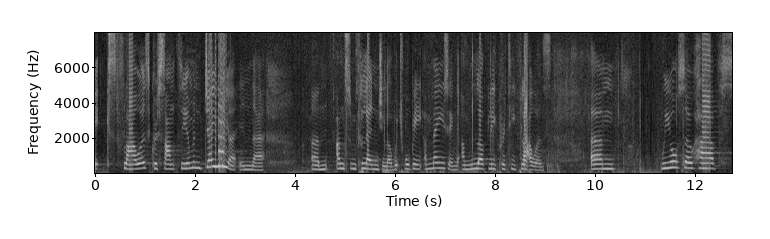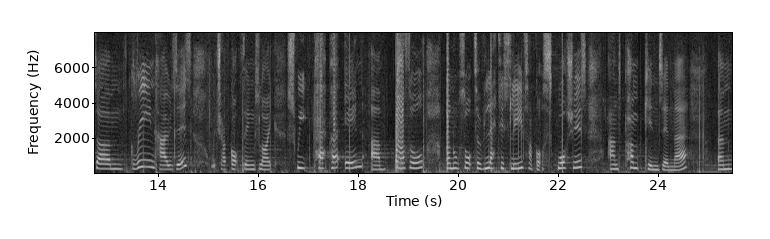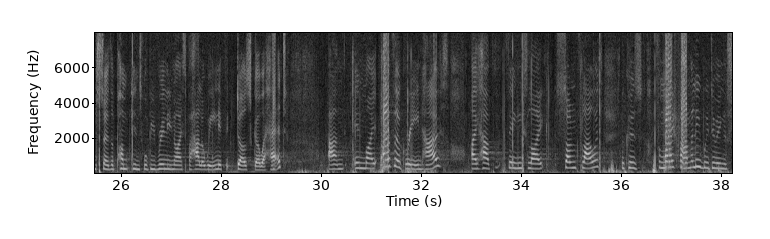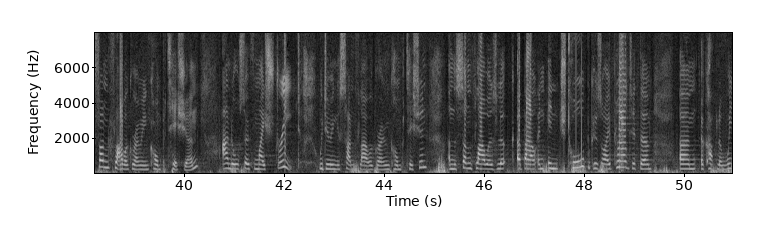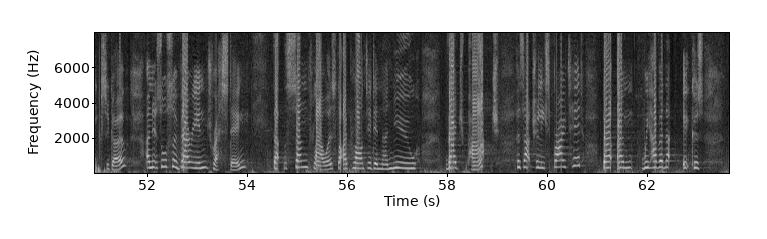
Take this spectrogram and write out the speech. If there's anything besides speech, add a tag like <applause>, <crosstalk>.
flowers, chrysanthemum and dahlia in there. Um, and some calendula, which will be amazing and lovely, pretty flowers. Um, we also have some greenhouses, which have got things like sweet pepper in, um, basil, and all sorts of lettuce leaves. I've got squashes and pumpkins in there. Um, so the pumpkins will be really nice for Halloween if it does go ahead. And in my other greenhouse, I have things like sunflowers because for my family, we're doing a sunflower growing competition. And also for my street, we're doing a sunflower growing competition. And the sunflowers look about an inch tall because I planted them um, a couple of weeks ago. And it's also very interesting that the sunflowers that I planted in the new veg patch has actually sprouted, but um, we haven't because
